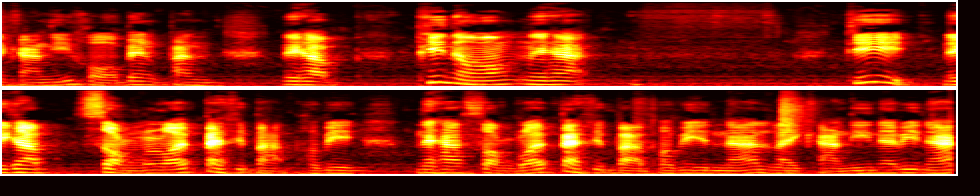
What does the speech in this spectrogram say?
รายการนี้ขอแบ่งปันนะครับ พี่น้องนะฮะที่นะครับสองร้อยแปดสิบาทพอพี่นะฮะสองร้อยแปดสิบาทพอพี่นะ รายการนี้นะพี่นะ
